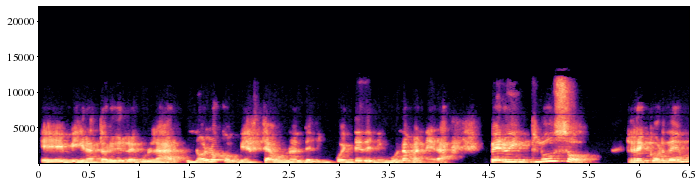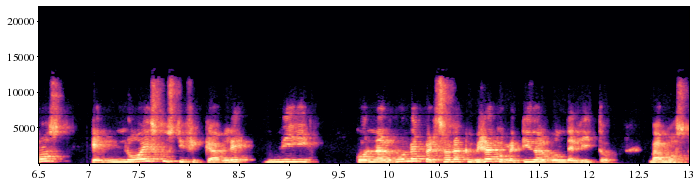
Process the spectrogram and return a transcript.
eh, migratorio irregular no lo convierte a uno en delincuente de ninguna manera, pero incluso recordemos que no es justificable ni con alguna persona que hubiera cometido algún delito. Vamos,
